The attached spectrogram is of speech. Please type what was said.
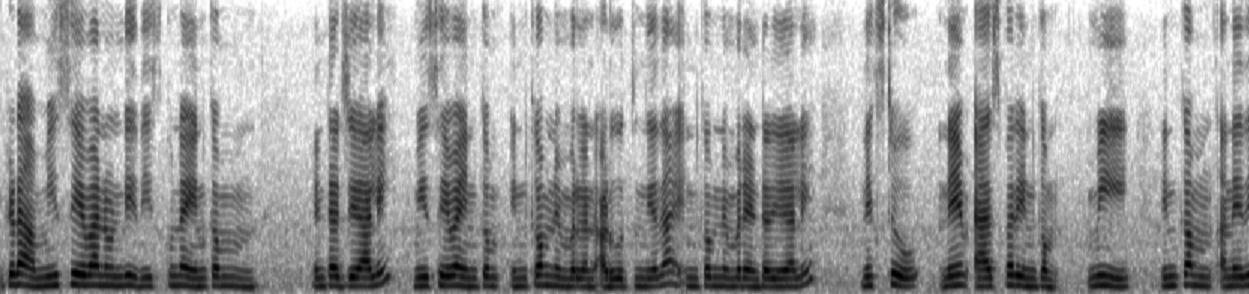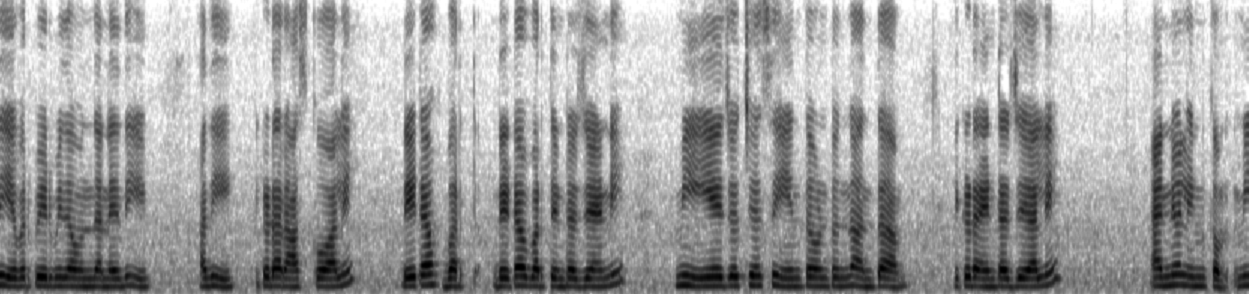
ఇక్కడ మీ సేవ నుండి తీసుకున్న ఇన్కమ్ ఎంటర్ చేయాలి. మీ సేవ ఇన్కమ్ ఇన్కమ్ నెంబర్ అడుగుతుంది కదా ఇన్కమ్ నెంబర్ ఎంటర్ చేయాలి. Next name as per income. మీ ఇన్కమ్ అనేది ఎవరి పేరు మీద ఉందనేది అది ఇక్కడ రాసుకోవాలి. Date of birth date of birth enter చేయండి. మీ ఏజ్ వచ్చేసి ఎంత ఉంటుందో అంత ఇక్కడ ఎంటర్ చేయాలి. యాన్యువల్ ఇన్కమ్ మీ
